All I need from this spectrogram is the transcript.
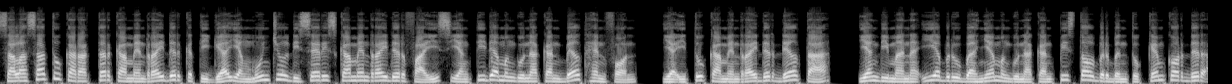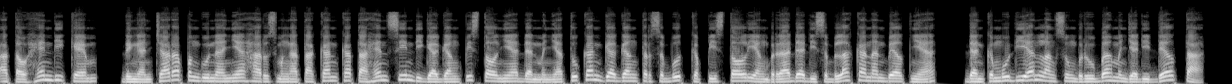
Salah satu karakter Kamen Rider ketiga yang muncul di series Kamen Rider Faiz yang tidak menggunakan belt handphone, yaitu Kamen Rider Delta, yang di mana ia berubahnya menggunakan pistol berbentuk camcorder atau handycam, dengan cara penggunanya harus mengatakan kata Henshin di gagang pistolnya dan menyatukan gagang tersebut ke pistol yang berada di sebelah kanan beltnya, dan kemudian langsung berubah menjadi Delta.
